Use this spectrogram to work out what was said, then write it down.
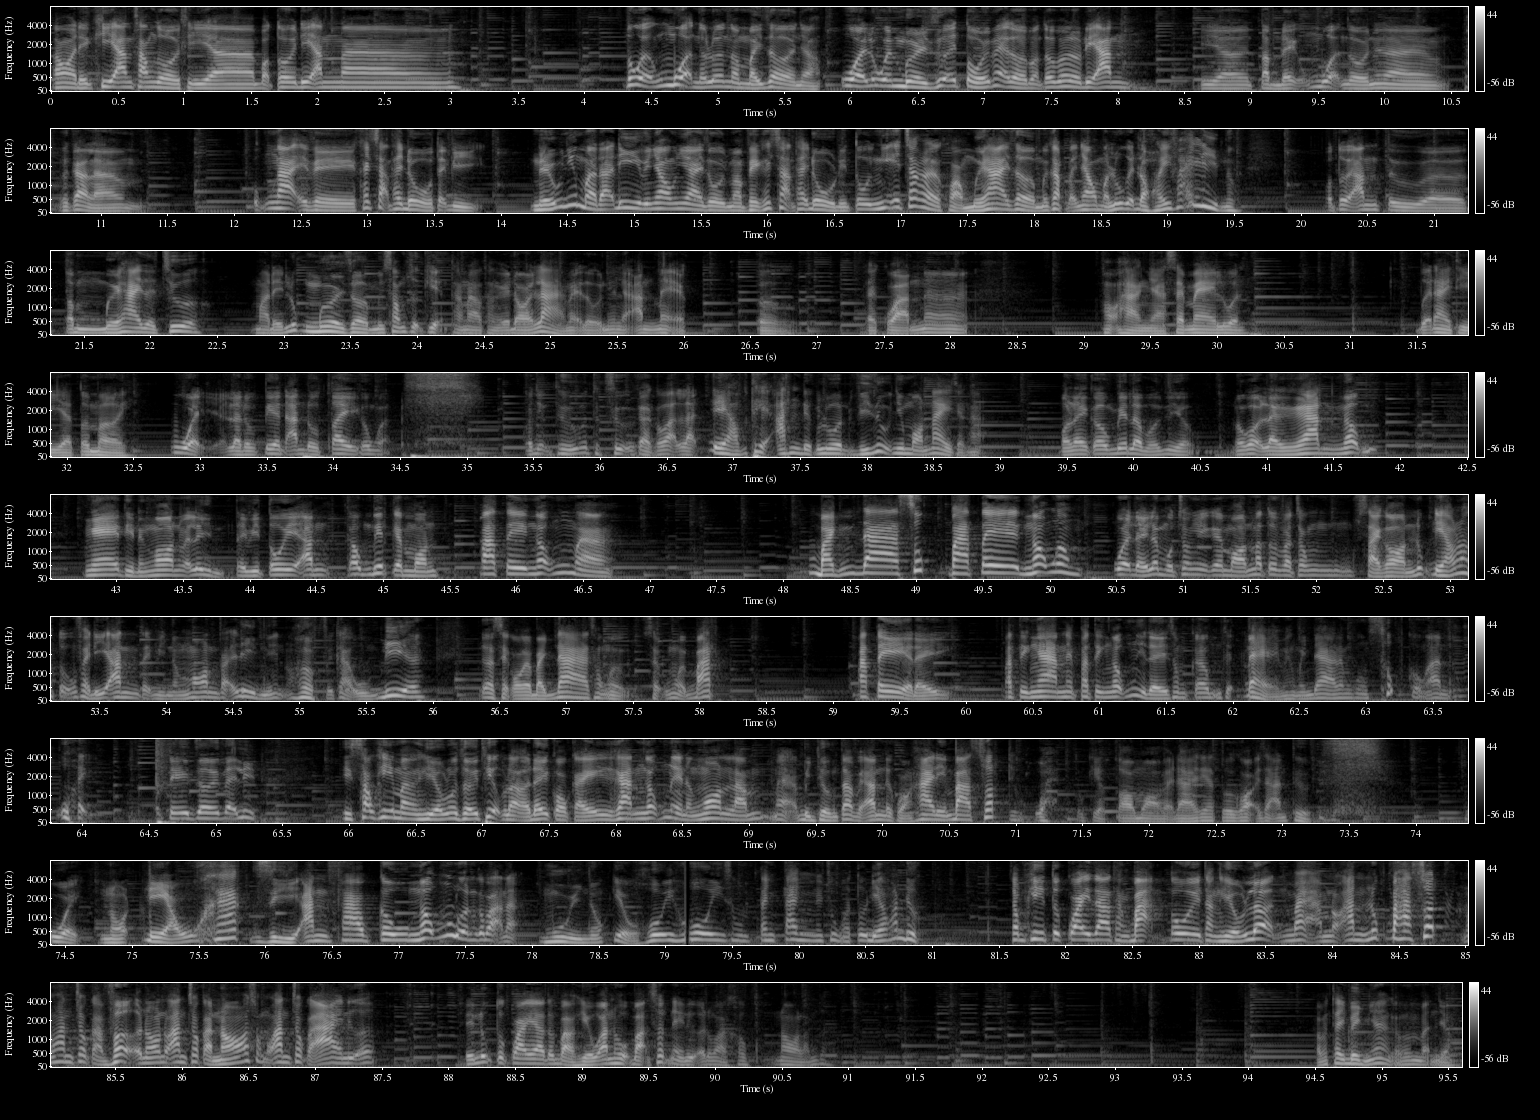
Xong rồi đến khi ăn xong rồi thì uh, bọn tôi đi ăn uh... Lúc ấy cũng muộn rồi luôn là mấy giờ nhỉ Ui lúc ấy 10 rưỡi tối mẹ rồi bọn tôi bắt đầu đi ăn. Thì uh, tầm đấy cũng muộn rồi nên là Với cả là Cũng ngại về khách sạn thay đồ. Tại vì nếu như mà đã đi với nhau như này rồi Mà về khách sạn thay đồ thì tôi nghĩ chắc là khoảng 12 giờ mới gặp lại nhau Mà lúc ấy đói vãi lìn rồi. Bọn tôi ăn từ uh, tầm 12 giờ trưa mà đến lúc 10 giờ mới xong sự kiện Thằng nào thằng ấy đói lả mẹ rồi Nên là ăn mẹ ở cái quán uh, họ hàng nhà xe me luôn. Bữa này thì ờ, tôi mời. Ui là đầu tiên ăn đồ tây không ạ? Có những thứ mà thực sự cả các bạn là đéo thể ăn được luôn. Ví dụ như món này chẳng hạn. Món này các ông biết là món gì không? Nó gọi là gan ngỗng. Nghe thì nó ngon vậy lìn tại vì tôi ăn các ông biết cái món pate ngỗng mà bánh đa xúc pate ngỗng không? Ui, đấy là một trong những cái món mà tôi vào trong sài gòn lúc đéo là tôi cũng phải đi ăn, tại vì nó ngon vãi lìn ấy, nó hợp với cả uống bia ấy. tức là sẽ có cái bánh đa, xong rồi sẽ có một bát, pate ở đấy. Pate ngan hay pate ngỗng gì đấy, xong các ông sẽ bẻ miếng bánh đa xong con xúc không ăn. Ui tê rơi vãi lìn. Thì sau khi mà hiếu nó giới thiệu là ở đây có cái gan ngỗng này, nó ngon lắm. Mẹ, bình thường ta phải ăn được khoảng 2 đến 3 suất. Thì, ui, tôi kiểu tò mò vậy đấy thì tôi gọi ra ăn thử ui nó đéo khác gì ăn phao câu ngỗng luôn các bạn ạ. Mùi nó kiểu hôi hôi xong tanh tanh nói chung là tôi đéo ăn được. Trong khi tôi quay ra thằng bạn tôi thằng hiếu lợn mẹ nó ăn lúc ba suất nó ăn cho cả vợ nó nó ăn cho cả nó xong nó ăn cho cả ai nữa. Đến lúc tôi quay ra tôi bảo Hiếu ăn hộ bạn suất này nữa Nó bảo không, no lắm rồi. Cảm ơn Thanh Bình nhá, cảm ơn bạn nhiều.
